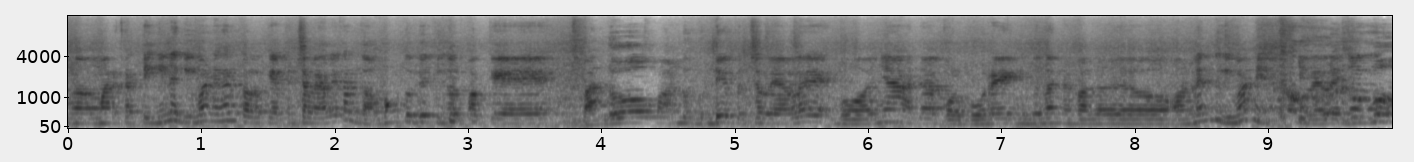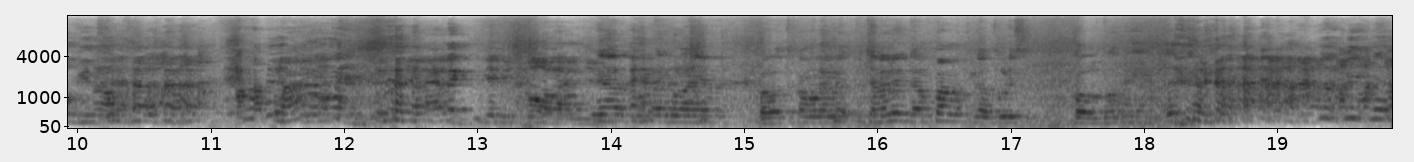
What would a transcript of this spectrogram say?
nge-marketinginnya gimana kan kalau kayak pecel lele kan gampang tuh dia tinggal pakai Spanduk. spanduk gede pecel lele, bawahnya ada kol goreng gitu kan. Nah, kalau online tuh gimana ya? Lele jumbo gitu. apa lele jadi kol bukan mulanya kalau tukang lele pecel lele gampang tinggal tulis kol goreng Bingung.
